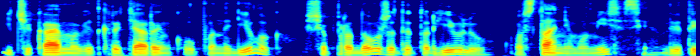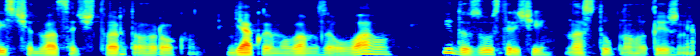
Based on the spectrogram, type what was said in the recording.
І чекаємо відкриття ринку у понеділок, щоб продовжити торгівлю останньому місяці 2024 року. Дякуємо вам за увагу і до зустрічі наступного тижня.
